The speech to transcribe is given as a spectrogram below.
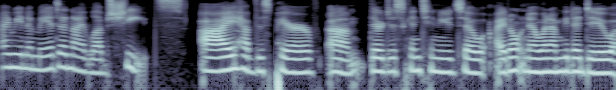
I mean, Amanda and I love sheets. I have this pair. Um, they're discontinued, so I don't know what I'm gonna do.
